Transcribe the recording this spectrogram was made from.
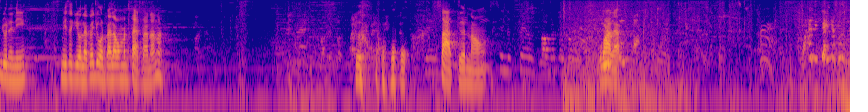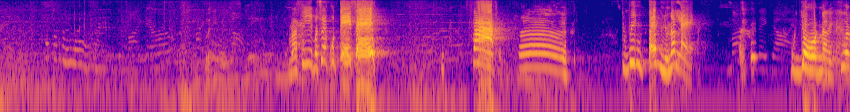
อยู่ในนี้ มีสกิลอะไรก็โยนไปแล้วมันแฟดมานั้นน่ะคือโอ้โหศาสตร์เกินน้อง ว่าแล้วมาสิมาช่วยกูตีสิ จะวิ่งเต้นอยู่นั่นแหละ มึงโยนน่ะเครื่อง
